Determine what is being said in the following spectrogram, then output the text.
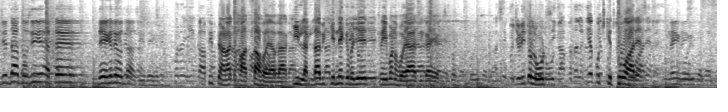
ਜਿੱਦਾਂ ਤੁਸੀਂ ਇੱਥੇ ਦੇਖਦੇ ਉਦਾਂ ਅਸੀਂ ਦੇਖਦੇ ਪਰ ਇਹ ਕਾਫੀ ਭਿਆਨਕ ਹਾਦਸਾ ਹੋਇਆ ਵਾ। ਕੀ ਲੱਗਦਾ ਵੀ ਕਿੰਨੇ ਕੁ ਵਜੇ ਤਕਰੀਬਨ ਹੋਇਆ ਸੀਗਾ ਇਹ? ਕੋਈ ਪਤਾ ਅੱਛਾ ਬਜੜੀ ਤੋਂ ਲੋਡ ਸੀਗਾ ਪਤਾ ਲੱਗਿਆ? ਕੁਝ ਕਿੱਥੋਂ ਆ ਰਿਹਾ ਸੀ? ਨਹੀਂ ਕੋਈ ਪਤਾ ਨਹੀਂ।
